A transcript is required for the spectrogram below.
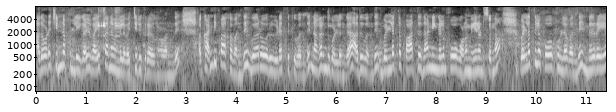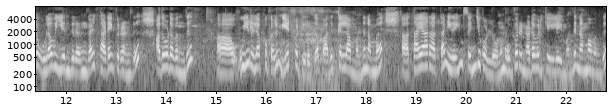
அதோட சின்ன பிள்ளைகள் வயசானவங்களை வச்சிருக்கிறவங்க வந்து வந்து கண்டிப்பாக வந்து வேற ஒரு இடத்துக்கு வந்து நகர்ந்து கொள்ளுங்க. அது வந்து வெள்ளத்தை பார்த்து தான் நீங்களும் போகணும். ஏன்னு சொன்னால் வெள்ளத்தில் போகக்குள்ள வந்து நிறைய உளவு இயந்திரங்கள் தடை பிறண்டு அதோட வந்து உயிரிழப்புகளும் ஏற்பட்டிருக்கு. அப்போ அதுக்கெல்லாம் வந்து நம்ம தயாராகத்தான் இதையும் செஞ்சு கொள்ளணும். ஒவ்வொரு நடவடிக்கையிலையும் வந்து நம்ம வந்து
